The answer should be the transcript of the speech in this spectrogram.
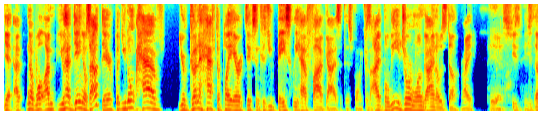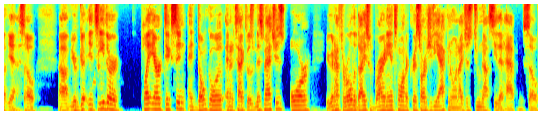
Yeah, I, no. Well, I'm. You have Daniels out there, but you don't have you're going to have to play Eric Dixon because you basically have five guys at this point. Because I believe Jordan Longino is done, right? He. He's, he's done. Yeah. So um, you're good. It's either play Eric Dixon and don't go and attack those mismatches, or you're going to have to roll the dice with Bryan Antoine or Chris Arcidiacono, and I just do not see that happening. So,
